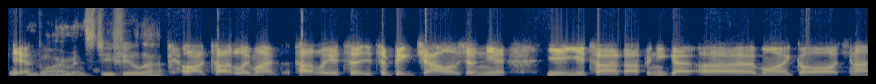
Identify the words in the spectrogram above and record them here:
Yeah. environments. Do you feel that? Oh, totally, mate. Totally. It's a it's a big challenge, and you you, you turn up and you go, oh my god, you know,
